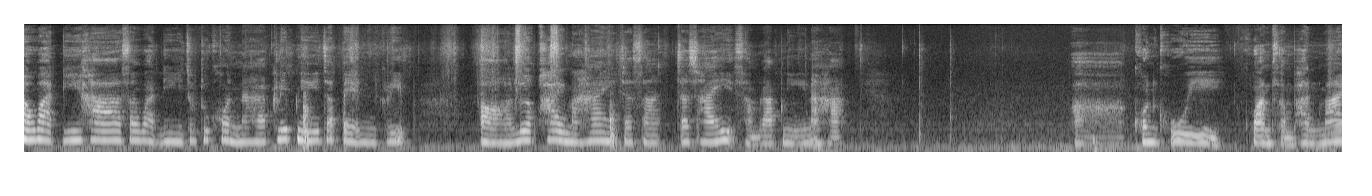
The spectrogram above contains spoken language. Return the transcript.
สวัสดีค่ะ สวัสดีทุกๆคนนะคะ คลิปนี้จะเป็นคลิปเเลือกไพ่มาให้จะจะใช้สำหรับนี้นะคะคนคุยความสัมพันธ์ไม่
